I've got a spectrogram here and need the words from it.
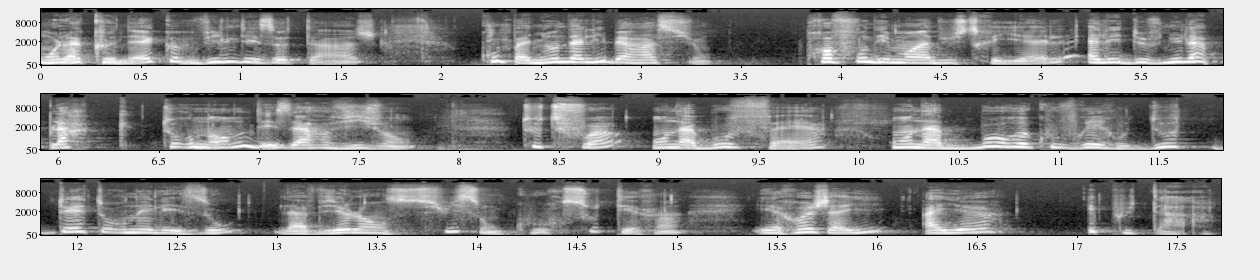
on la connaît comme ville des otages, compagnon de la libération. Profondément industrielle, elle est devenue la plaque tournante des arts vivants. Toutefois, on a beau faire, on a beau recouvrir ou détourner les eaux, la violence suit son cours souterrain et rejaillit ailleurs et plus tard.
